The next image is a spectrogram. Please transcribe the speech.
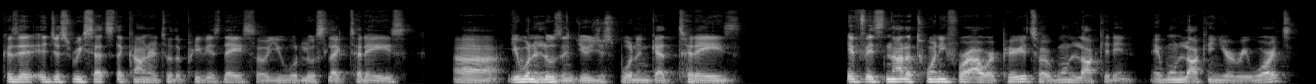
Because it, it just resets the counter to the previous day, so you would lose like today's uh, you wouldn't lose it. You just wouldn't get today's. If it's not a 24 hour period, so it won't lock it in. It won't lock in your rewards.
